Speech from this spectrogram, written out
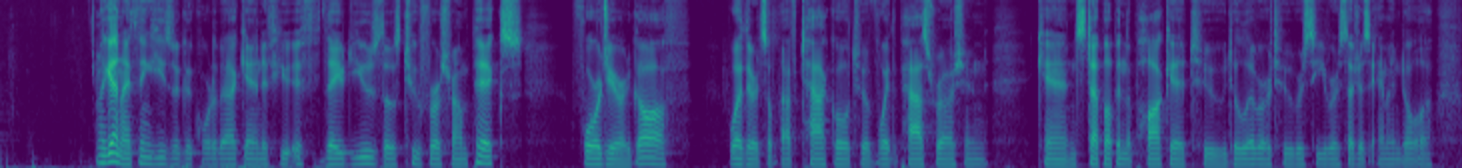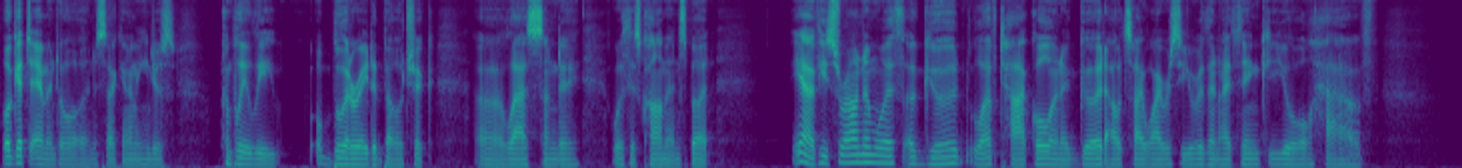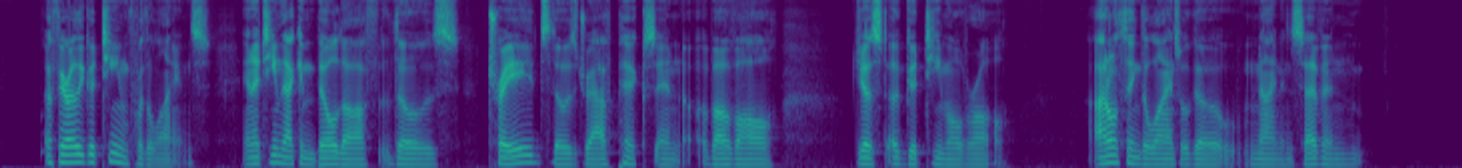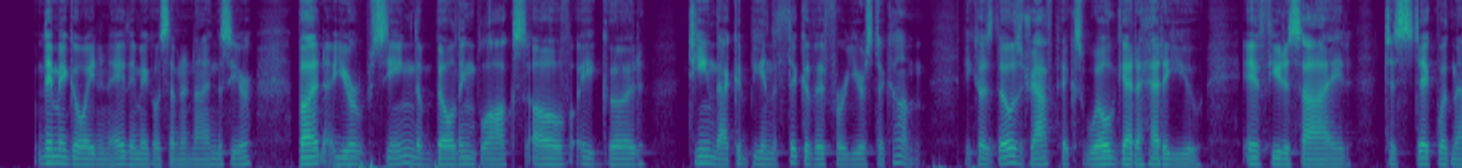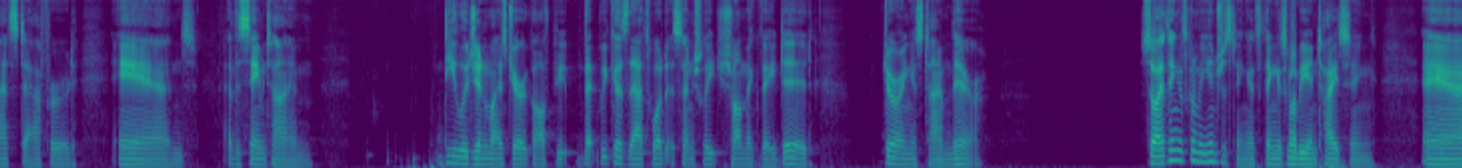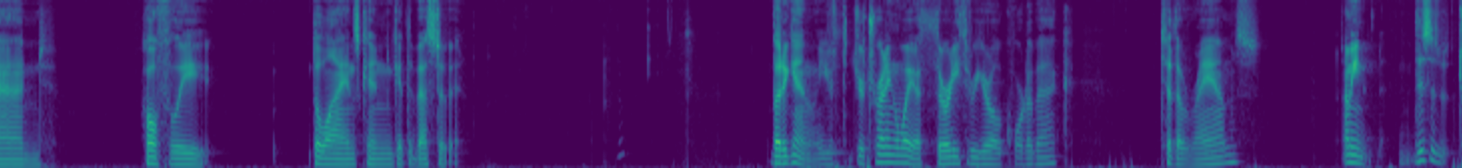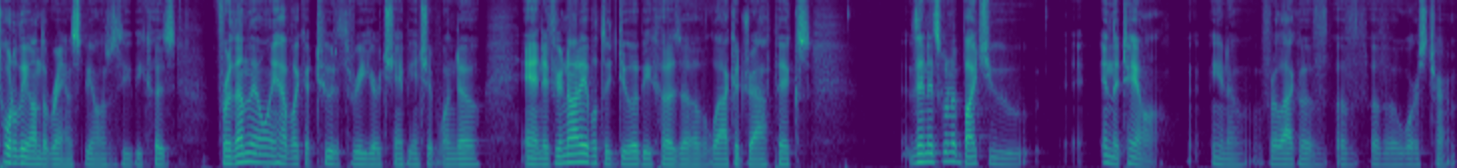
again, I think he's a good quarterback, and if you if they use those two first round picks for Jared Goff, whether it's a left tackle to avoid the pass rush and can step up in the pocket to deliver to receivers such as Amendola. We'll get to Amendola in a second. I mean, he just completely obliterated Belichick uh, last Sunday with his comments. But yeah, if you surround him with a good left tackle and a good outside wide receiver, then I think you'll have a fairly good team for the Lions and a team that can build off those trades, those draft picks, and above all, just a good team overall. I don't think the Lions will go nine and seven. They may go eight and eight. They may go seven and nine this year, but you're seeing the building blocks of a good team that could be in the thick of it for years to come. Because those draft picks will get ahead of you if you decide to stick with Matt Stafford and at the same time delegitimize Jared Goff because that's what essentially Sean McVay did during his time there. So I think it's going to be interesting. I think it's going to be enticing, and hopefully, the Lions can get the best of it. But again, you're you're trading away a 33 year old quarterback to the Rams. I mean, this is totally on the Rams to be honest with you, because for them they only have like a two to three year championship window, and if you're not able to do it because of lack of draft picks, then it's going to bite you in the tail, you know, for lack of of, of a worse term.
